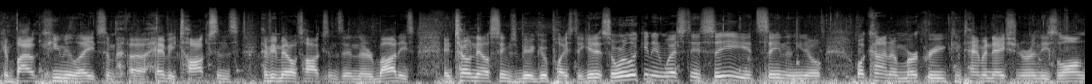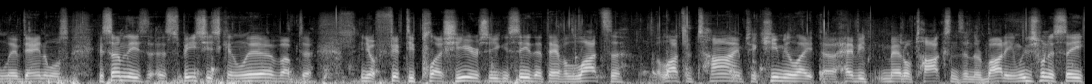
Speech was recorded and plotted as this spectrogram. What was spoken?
can bioaccumulate some uh, heavy toxins, heavy metal toxins in their bodies. And toenails seems to be a good place to get it. So we're looking in West Tennessee, it's seeing, you know, what kind of mercury contamination are in these long-lived animals. Because some of these uh, species can live up to, you know, 50 plus years. So you can see that they have lots of lots of time to accumulate uh, heavy metal toxins in their body. And we just want to see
